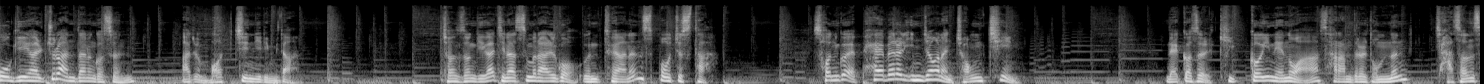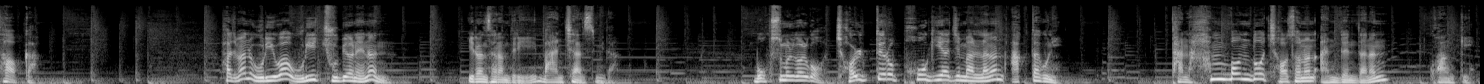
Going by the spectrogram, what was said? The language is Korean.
포기할 줄 안다는 것은 아주 멋진 일입니다. 전성기가 지났음을 알고 은퇴하는 스포츠 스타. 선거의 패배를 인정하는 정치인. 내 것을 기꺼이 내놓아 사람들을 돕는 자선 사업가. 하지만 우리와 우리 주변에는 이런 사람들이 많지 않습니다. 목숨을 걸고 절대로 포기하지 말라는 악다구니. 단 한 번도 져서는 안 된다는 광기.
